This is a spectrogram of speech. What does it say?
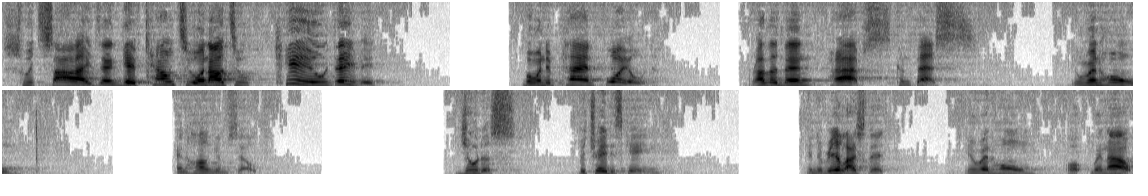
switched sides and gave counsel on how to kill David. But when the plan foiled, rather than perhaps confess, he went home and hung himself. Judas betrayed his king. And he realized it. He went home or went out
